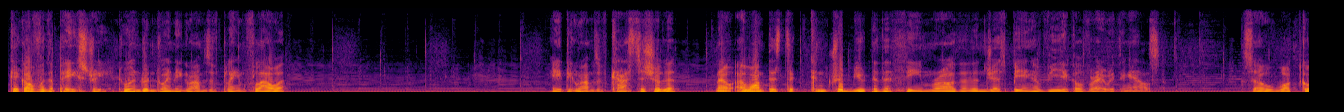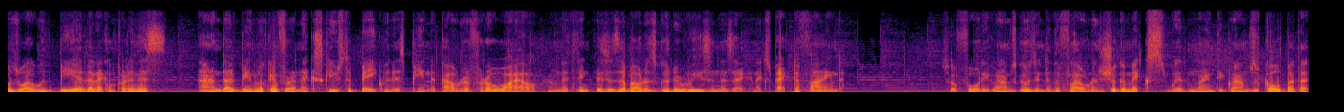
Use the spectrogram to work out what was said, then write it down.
Kick off with a pastry, 220 grams of plain flour, 80 grams of caster sugar. Now, I want this to contribute to the theme rather than just being a vehicle for everything else. So, what goes well with beer that I can put in this? And I've been looking for an excuse to bake with this peanut powder for a while, and I think this is about as good a reason as I can expect to find. So 40 grams goes into the flour and sugar mix with 90 grams of cold butter.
